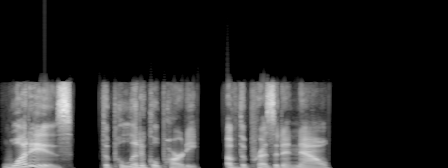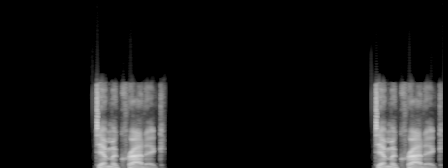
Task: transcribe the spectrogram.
What is the political party of the president now? Democratic. Democratic.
